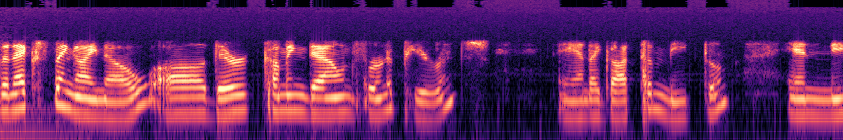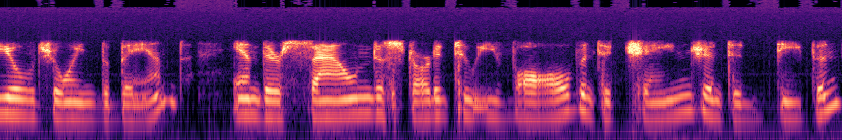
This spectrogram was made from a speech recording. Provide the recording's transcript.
The next thing I know, uh, they're coming down for an appearance, and I got to meet them. And Neil joined the band, and their sound started to evolve and to change and to deepen,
